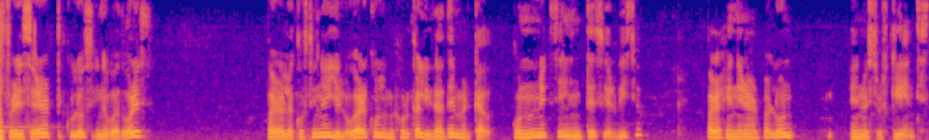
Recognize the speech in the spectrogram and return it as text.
ofrecer artículos innovadores para la cocina y el hogar con la mejor calidad del mercado con un excelente servicio para generar valor en nuestros clientes.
